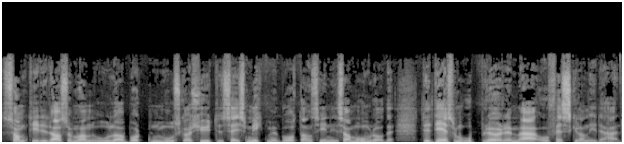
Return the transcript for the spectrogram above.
Samtidig da som han Ola Borten Moe skal skyte seismikk med båtene sine i samme område. Det er det som opprører meg og fiskerne i det her.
